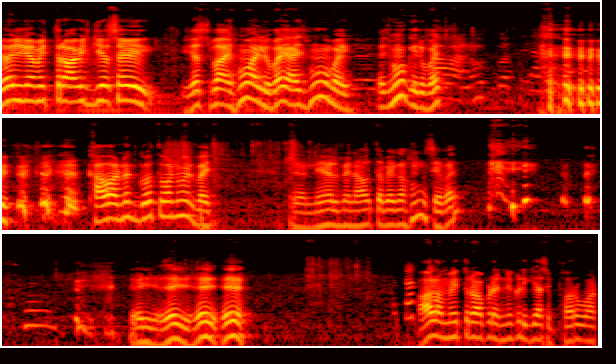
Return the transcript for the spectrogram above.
જય મિત્ર, આવી ગયો છે. યશભાઈ, શું આવ્યું ભાઈ? આજ શું ભાઈ? આજ શું કર્યું ભાઈ? ખાવાનું જ ગોતવાનું હોય ને ભાઈ. નેહલ બેન આવતા ભેગા શું છે ભાઈ. હાલો મિત્રો, આપણે નીકળી ગયા છે ફરવા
